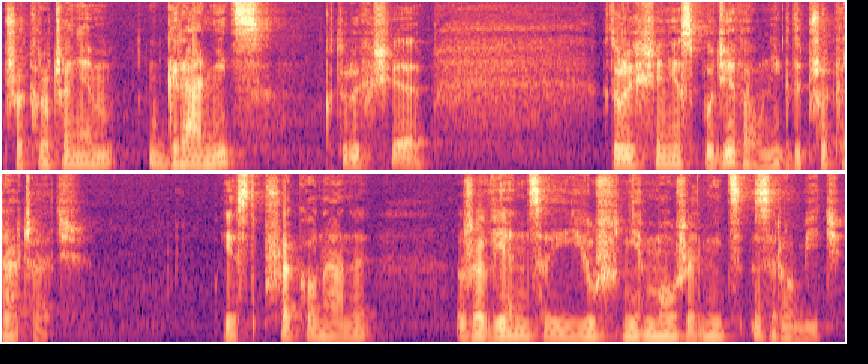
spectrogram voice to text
przekroczeniem granic, których się, których się nie spodziewał nigdy przekraczać. Jest przekonany, że więcej już nie może nic zrobić.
